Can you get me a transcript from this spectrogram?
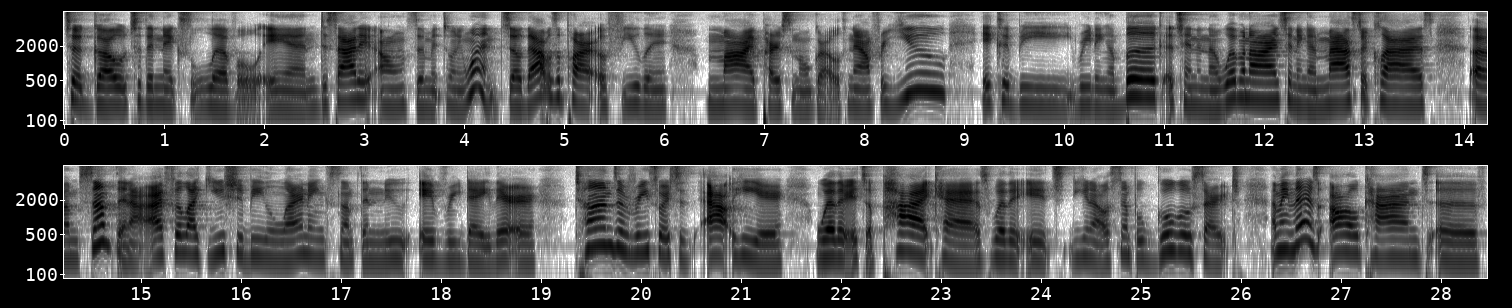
to go to the next level and decided on Summit 21. So that was a part of fueling my personal growth. Now, for you, it could be reading a book, attending a webinar, attending a master class, um, something. I feel like you should be learning something new every day. There are tons of resources out here, whether it's a podcast, whether it's, you know, a simple Google search. I mean, there's all kinds of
